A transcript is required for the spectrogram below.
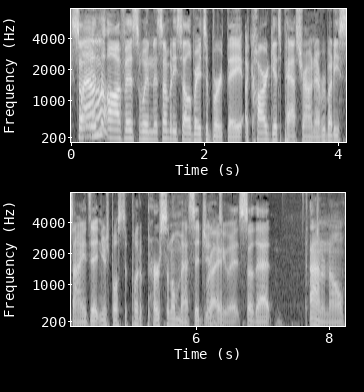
so Well- in the office, when somebody celebrates a birthday, a card gets passed around. Everybody signs it, and you're supposed to put a personal message Right. into it so that I don't know.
